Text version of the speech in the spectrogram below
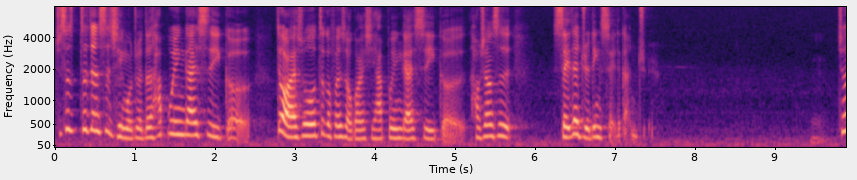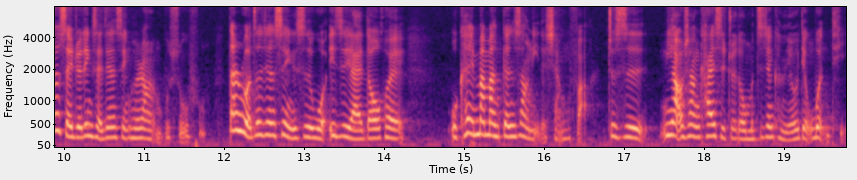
就是这件事情，我觉得它不应该是一个对我来说，这个分手关系它不应该是一个好像是谁在决定谁的感觉。就是谁决定谁这件事情会让人不舒服。但如果这件事情是我一直以来都会，我可以慢慢跟上你的想法，就是你好像开始觉得我们之间可能有一点问题，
